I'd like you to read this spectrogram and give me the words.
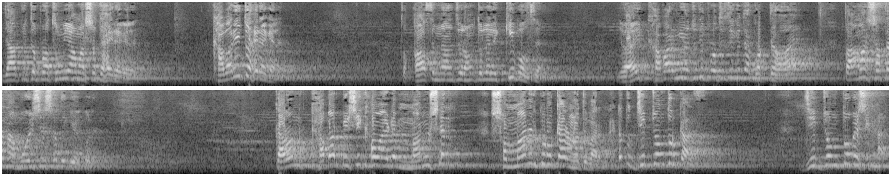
যে আপনি তো প্রথমেই আমার সাথে হাইরা গেলেন। খাবারই তো হেরে গেলেন। তো কাসিম নাজুর রহমতুল্লাহ কি বলছেন? যে ভাই, খাবার নিয়ে যদি প্রতিযোগিতা করতে হয়, তো আমার সাথে না, মহিষের সাথে গিয়ে করে। কারণ খাবার বেশি খাওয়া এটা মানুষের সম্মানের কোনো কারণ হতে পারে না। এটা তো জীবজন্তুর কাজ। জীবজন্তু বেশি খায়।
